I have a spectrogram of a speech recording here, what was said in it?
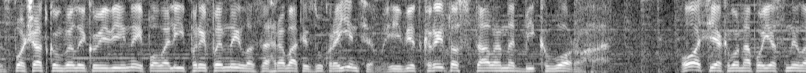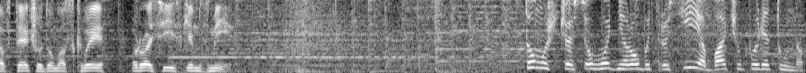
З початком Великої війни Повалій припинила загравати з українцями і відкрито стала на бік ворога. Ось як вона пояснила втечу до Москви російським ЗМІ. Тому, що сьогодні робить Росія, бачу порятунок.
